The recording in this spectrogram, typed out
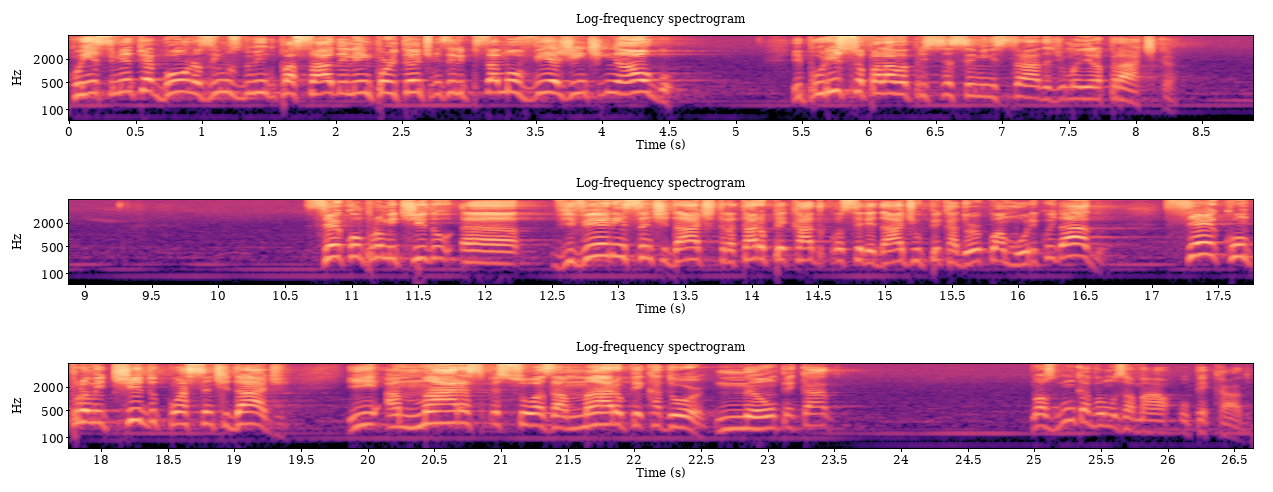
Conhecimento é bom, nós vimos domingo passado, ele é importante, mas ele precisa mover a gente em algo. E por isso a palavra precisa ser ministrada de maneira prática. Ser comprometido, uh, viver em santidade, tratar o pecado com seriedade e o pecador com amor e cuidado. Ser comprometido com a santidade e amar as pessoas, amar o pecador, não o pecado. Nós nunca vamos amar o pecado,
